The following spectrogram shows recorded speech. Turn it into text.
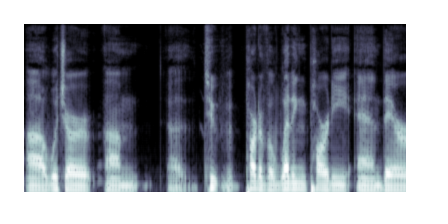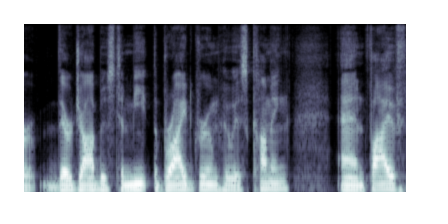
uh, which are um, uh, two, part of a wedding party, and their, their job is to meet the bridegroom who is coming. And five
